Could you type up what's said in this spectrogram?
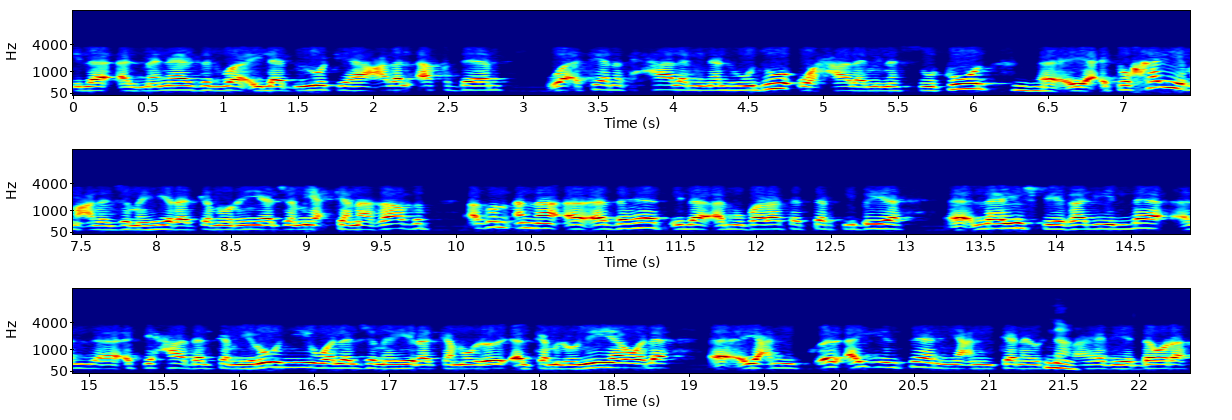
إلى المنازل وإلى بيوتها على الأقدام. وكانت حالة من الهدوء وحالة من السكون. تخيم على الجماهير الكاميرونية الجميع كان غاضب. أظن أن الذهاب إلى المباراة الترتيبية لا يشفي غليل لا الاتحاد الكاميروني ولا الجماهير الكاميرونية ولا يعني أي إنسان يعني كان يتابع نعم. هذه الدورة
